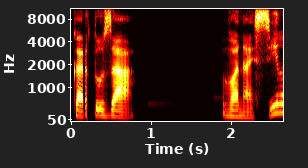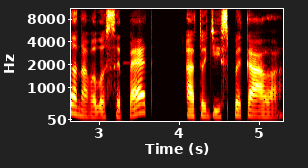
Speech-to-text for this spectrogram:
картуза. Вона сіла на велосипед, а тоді спитала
